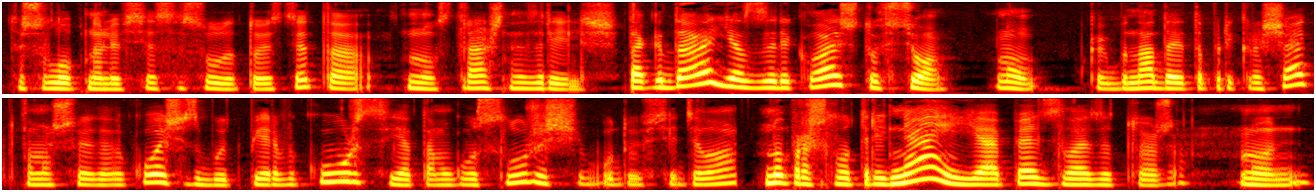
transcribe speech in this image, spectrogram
потому что лопнули все сосуды. То есть это ну, страшное зрелище. Тогда я зареклась, что все, ну, как бы надо это прекращать, потому что это такое, сейчас будет первый курс, я там госслужащий буду, все дела. Но прошло три дня, и я опять взяла за то же. Ну,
